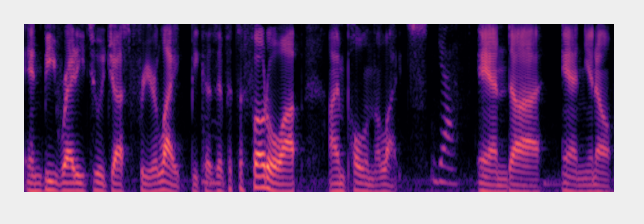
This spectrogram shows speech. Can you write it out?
and be ready to adjust for your light. Because if it's a photo op, I'm pulling the lights Yeah. and uh, and you know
